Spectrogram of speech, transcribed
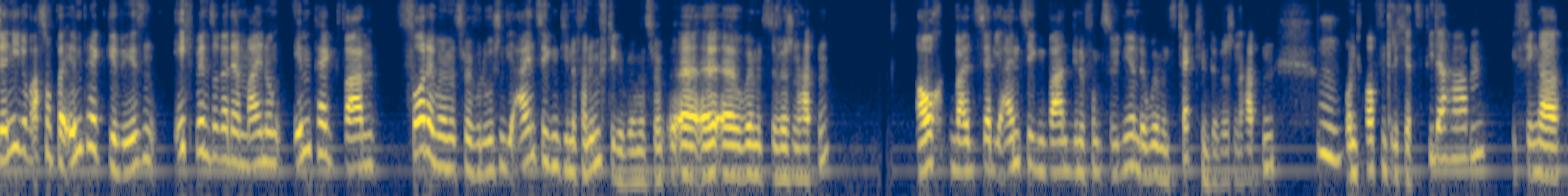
Jenny, du warst noch bei Impact gewesen. Ich bin sogar der Meinung, Impact waren vor der Women's Revolution die einzigen, die eine vernünftige Women's, äh, äh, äh, Women's Division hatten. Auch weil es ja die einzigen waren, die eine funktionierende Women's Tag Team Division hatten mhm. und hoffentlich jetzt wieder haben. Die Finger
